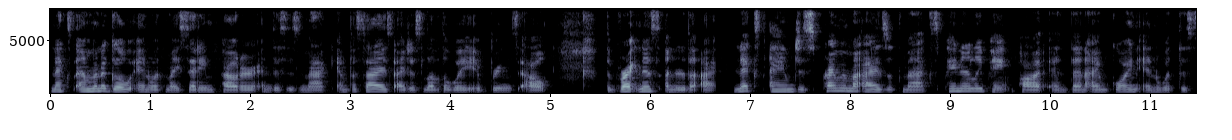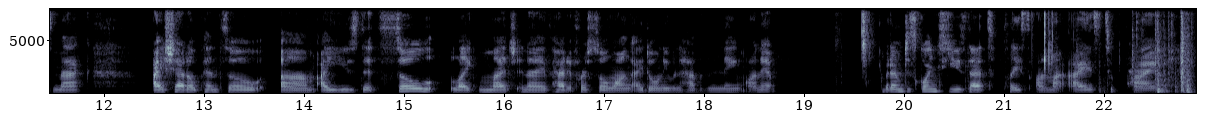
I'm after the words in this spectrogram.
Next I'm gonna go in with my setting powder and this is MAC Emphasize. I just love the way it brings out the brightness under the eye. Next I am just priming my eyes with MAC's Painterly Paint Pot and then I'm going in with this MAC eyeshadow pencil. Um, I used it so like much and I've had it for so long I don't even have the name on it. But I'm just going to use that to place on my eyes to prime.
